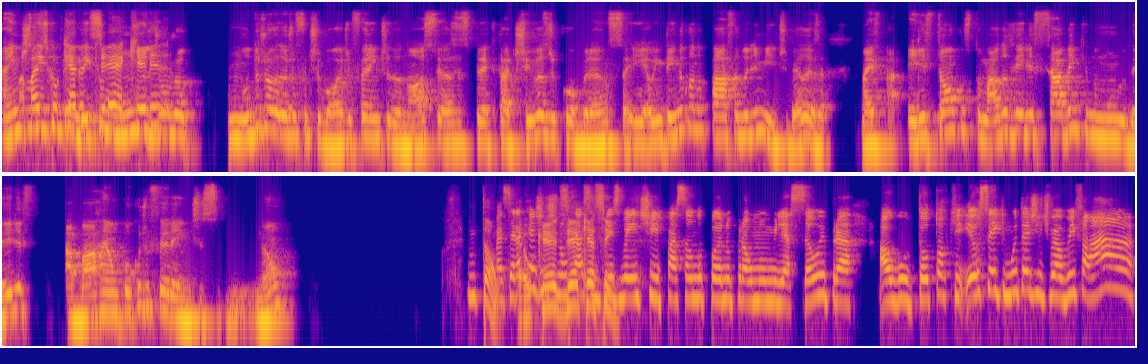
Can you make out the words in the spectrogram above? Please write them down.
A gente Mas tem o que eu que quero entender dizer é que ele- o mundo do jogador de futebol é diferente do nosso e as expectativas de cobrança. E eu entendo quando passa do limite, beleza. Mas ah, eles estão acostumados e eles sabem que no mundo deles a barra é um pouco diferente, não? Então, Mas será que a gente não tá que assim, simplesmente passando pano pra uma humilhação e pra algo total que eu sei que muita gente vai ouvir e falar: "Ah,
